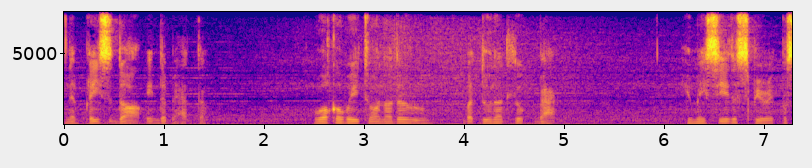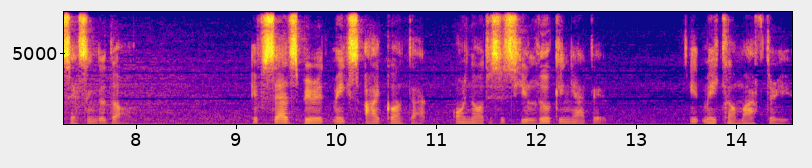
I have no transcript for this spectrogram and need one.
Then place the doll in the bathtub. Walk away to another room but do not look back. You may see the spirit possessing the doll. If said spirit makes eye contact or notices you looking at it, it may come after you.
